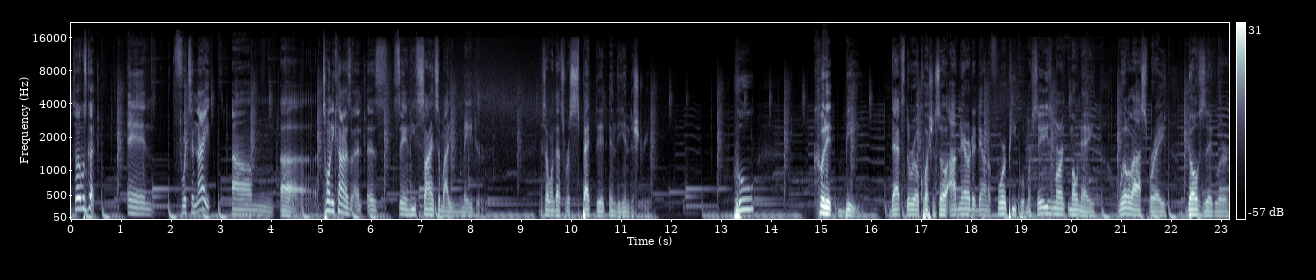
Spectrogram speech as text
So it was good. And for tonight, um, uh, Tony Khan is, is saying he signed somebody major and someone that's respected in the industry. Who could it be? That's the real question. So I've narrowed it down to four people: Mercedes Moné, Will Ospreay, Dolph Ziggler,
